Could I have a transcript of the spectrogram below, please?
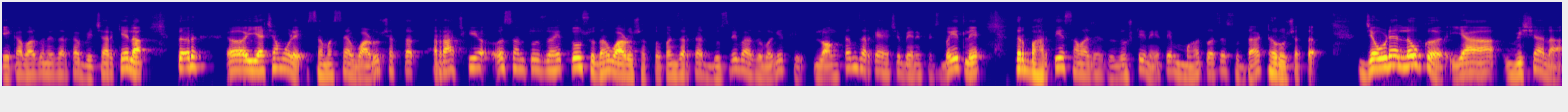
एका बाजूने जर का विचार केला तर याच्यामुळे समस्या वाढू शकतात. राजकीय असंतोष जो आहे तो सुद्धा वाढू शकतो. पण जर का दुसरी बाजू बघितली लॉंग टर्म जर का याचे बेनिफिट्स बघितले तर भारतीय समाजाच्या दृष्टीने ते महत्वाचं सुद्धा ठरू शकतं. जेवढ्या लवकर या विषयाला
